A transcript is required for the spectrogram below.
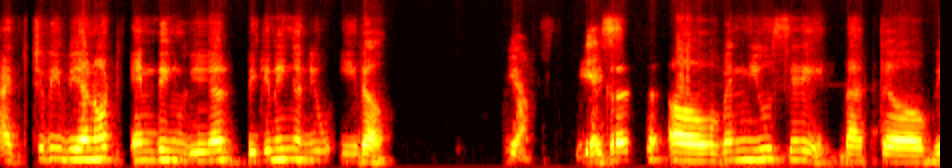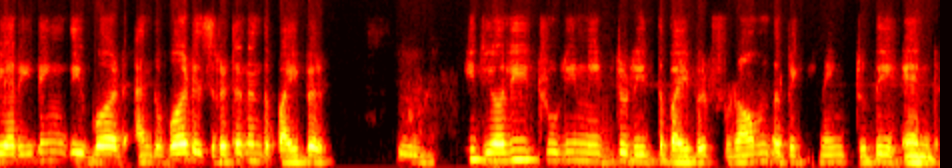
actually we are not ending. We are beginning a new era. Yeah. Yes. Because uh, when you say that uh, we are reading the word and the word is written in the bible mm. we really truly need to read the bible from the beginning to the end.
